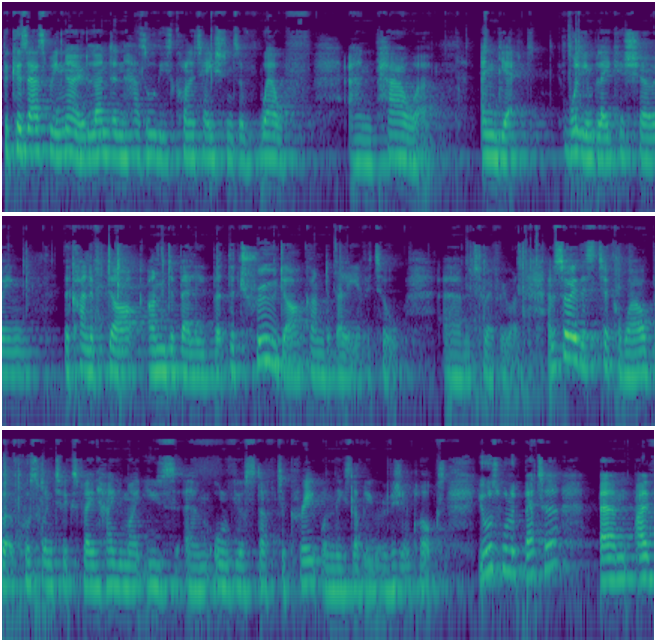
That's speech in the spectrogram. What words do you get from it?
Because as we know, London has all these connotations of wealth and power, and yet William Blake is showing the kind of dark underbelly, but the true dark underbelly of it all um, to everyone. I'm sorry this took a while, but of course I wanted to explain how you might use um, all of your stuff to create one of these lovely revision clocks. Yours will look better. Um, I've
